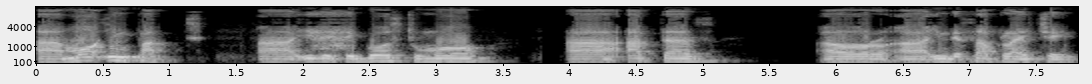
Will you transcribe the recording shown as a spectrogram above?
uh, more impact uh, if it goes to more uh, actors or uh, in the supply chain.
